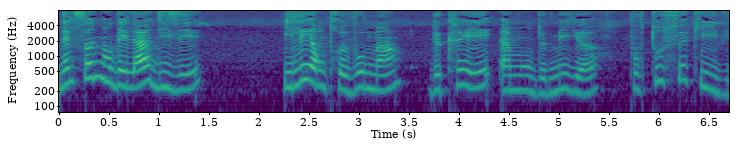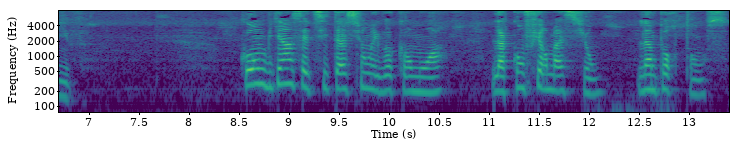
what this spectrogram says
Nelson Mandela disait Il est entre vos mains de créer un monde meilleur pour tous ceux qui y vivent. Combien cette citation évoque en moi la confirmation, l'importance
